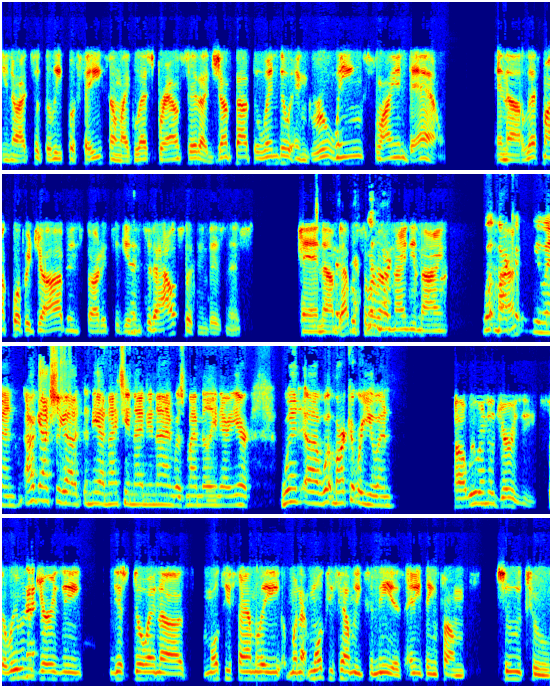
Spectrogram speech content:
you know, I took the leap of faith. And like Les Brown said, I jumped out the window and grew wings flying down and uh, left my corporate job and started to get into the house flipping business. And um, that was somewhere around 99. What market were you in? I actually got, yeah, 1999 was my millionaire year. What, uh, what market were you in? Uh, we were in New Jersey. So we were in New Jersey just doing uh, multifamily. When multifamily to me is anything from two to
